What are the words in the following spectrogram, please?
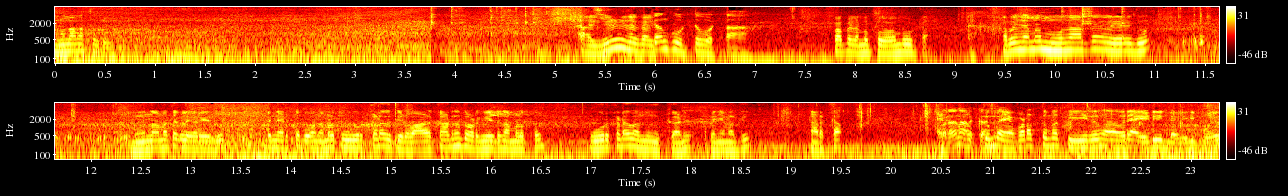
മൂന്നാമത്തെ ഉള്ളു കഴിക്കാൻ കൂട്ടുപൊട്ടാ. കുഴപ്പമില്ല നമ്മൾ പോകുമ്പോൾ കൂട്ടാം. അപ്പോൾ നമ്മൾ മൂന്നാമത്തെ ക്ലിയർ ചെയ്തു. മൂന്നാമത്തെ ക്ലിയർ ചെയ്തു. പിന്നെ അടുത്ത് പോകാം. നമ്മൾ ഊർക്കട എത്തിയിട്ട് വാഴക്കാട് നിന്ന് തുടങ്ങിയിട്ട് നമ്മളിപ്പം ഊർക്കട വന്ന് നിൽക്കുകയാണ് അപ്പം നമുക്ക് നടക്കാം. നടക്കുമ്പോൾ എവിടെ എത്തുമ്പോൾ തീരുന്ന ഒരു ഐഡിയ ഇല്ല. ഇനി പോയി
